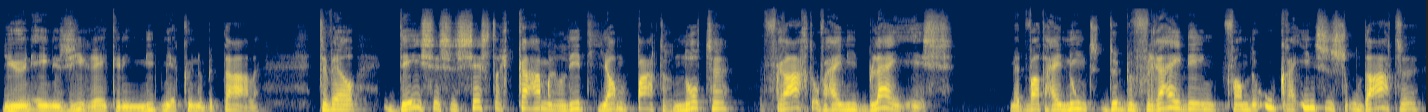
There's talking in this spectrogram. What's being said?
die hun energierekening niet meer kunnen betalen. Terwijl D66-Kamerlid Jan Paternotte vraagt of hij niet blij is met wat hij noemt de bevrijding van de Oekraïnse soldaten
